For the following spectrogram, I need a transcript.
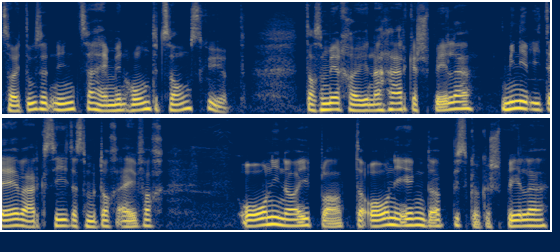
2019 haben wir 100 Songs geübt. Dass wir nachher spielen können. Meine Idee war, dass wir doch einfach ohne neue Platten, ohne irgendetwas spielen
